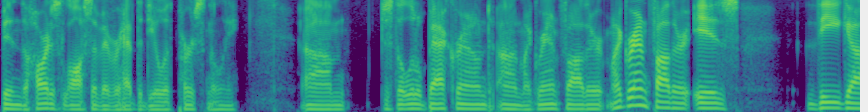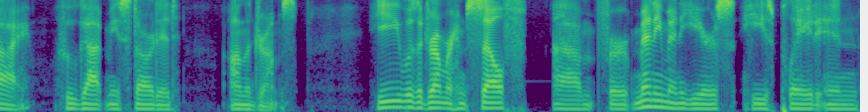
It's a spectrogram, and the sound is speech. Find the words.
been the hardest loss I've ever had to deal with personally. Um, just a little background on my grandfather. My grandfather is the guy who got me started on the drums. He was a drummer himself um, for many, many years. He's played in,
